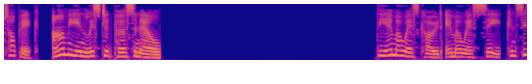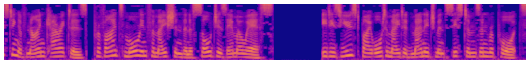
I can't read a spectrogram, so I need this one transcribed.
Topic: Army enlisted personnel The MOS code MOSC, consisting of nine characters, provides more information than a soldier's MOS. It is used by automated management systems and reports.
